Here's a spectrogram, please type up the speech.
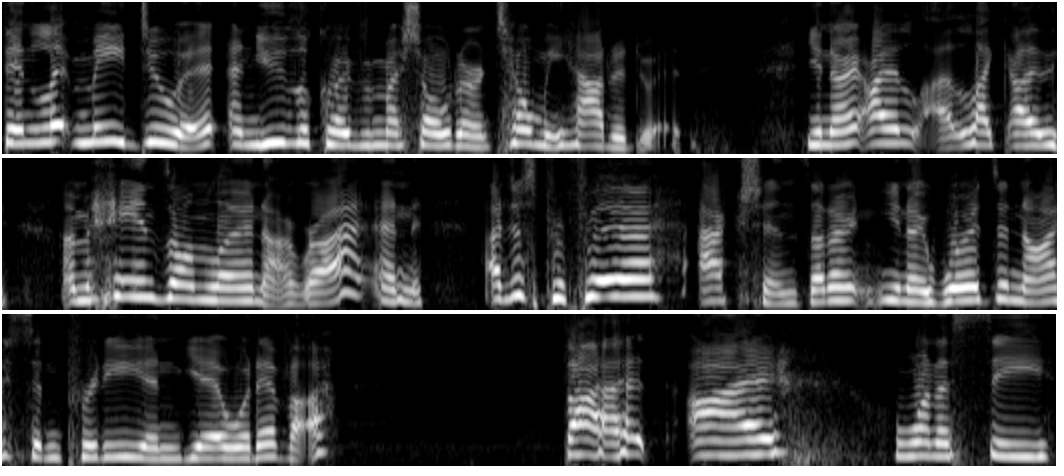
then let me do it and you look over my shoulder and tell me how to do it. You know, I, like I I'm a hands-on learner, right? And I just prefer actions. I don't, you know, words are nice and pretty and yeah, whatever. But I want to see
